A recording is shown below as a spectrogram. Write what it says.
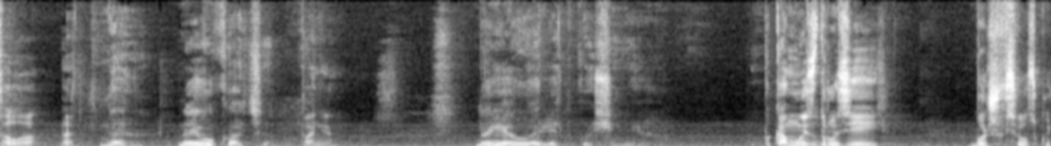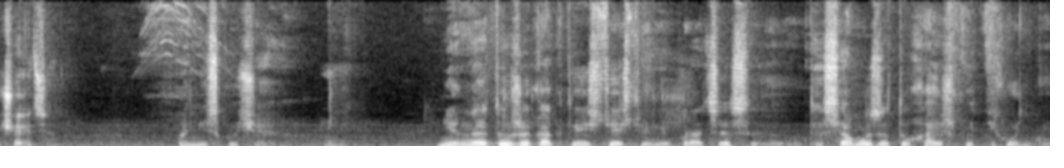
Да ладно, да? Да, на эвакуацию. Понятно. Но я его редко очень вижу. По кому из друзей больше всего скучаете? А не скучаю. Не, ну это уже как-то естественный процесс. Ты сам затухаешь потихоньку.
